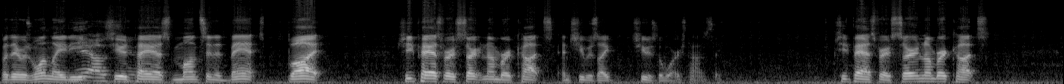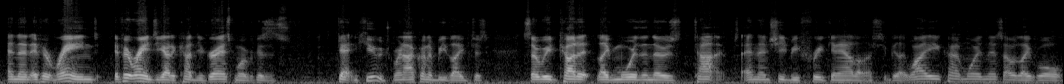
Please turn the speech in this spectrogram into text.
but there was one lady Yeah, was she would pay gonna- us months in advance but she'd pay us for a certain number of cuts and she was like she was the worst honestly she'd pass for a certain number of cuts and then if it rained if it rains you got to cut your grass more because it's getting huge. We're not going to be like just so we'd cut it like more than those times and then she'd be freaking out on us. She'd be like why do you cut more than this? I was like well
